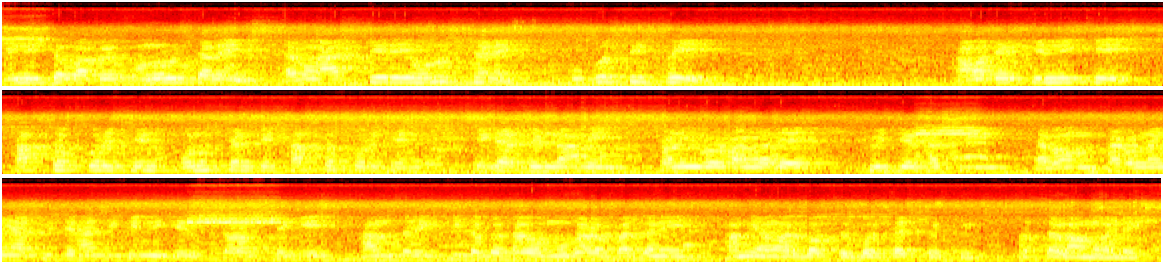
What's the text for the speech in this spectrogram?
বিনীতভাবে অনুরোধ জানাই এবং আজকের এই অনুষ্ঠানে উপস্থিত হয়ে আমাদের ক্লিনিককে সার্থক করেছেন অনুষ্ঠানকে সার্থক করেছেন। এটার জন্য আমি স্বনির্ভর বাংলাদেশ সূর্যের হাসি এবং সাগরনাইয়া সূর্যের হাসি ক্লিনিকের তরফ থেকে আন্তরিক কৃতজ্ঞতা ও মোবারকবাদ জানিয়ে আমি আমার বক্তব্য শেষ করছি। আসসালামু আলাইকুম।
